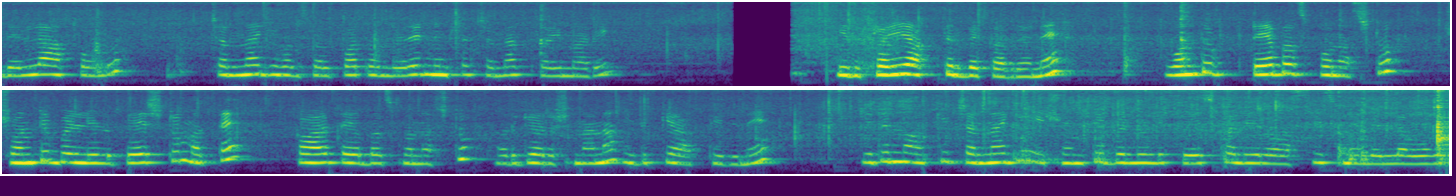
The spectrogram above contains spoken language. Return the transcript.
ಇದೆಲ್ಲ ಹಾಕ್ಕೊಂಡು ಚೆನ್ನಾಗಿ ಒಂದು ಸ್ವಲ್ಪ ಹೊತ್ತು ಎರಡು ನಿಮಿಷ ಚೆನ್ನಾಗಿ ಫ್ರೈ ಮಾಡಿ ಇದು ಫ್ರೈ ಆಗ್ತಿರ್ಬೇಕಾದ್ರೇ ಒಂದು ಟೇಬಲ್ ಸ್ಪೂನಷ್ಟು ಶುಂಠಿ ಬೆಳ್ಳುಳ್ಳಿ ಪೇಸ್ಟು ಮತ್ತು ಕಾಲು ಟೇಬಲ್ ಸ್ಪೂನಷ್ಟು ಅಡುಗೆ ಅರಿಶಿನ ಇದಕ್ಕೆ ಹಾಕ್ತಿದ್ದೀನಿ. ಇದನ್ನು ಹಾಕಿ ಚೆನ್ನಾಗಿ ಶುಂಠಿ ಬೆಳ್ಳುಳ್ಳಿ ಪೇಸ್ಟಲ್ಲಿರೋ ಹಸಿ ಸ್ಮೆಲ್ಲೆಲ್ಲ ಹೋಗೋ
